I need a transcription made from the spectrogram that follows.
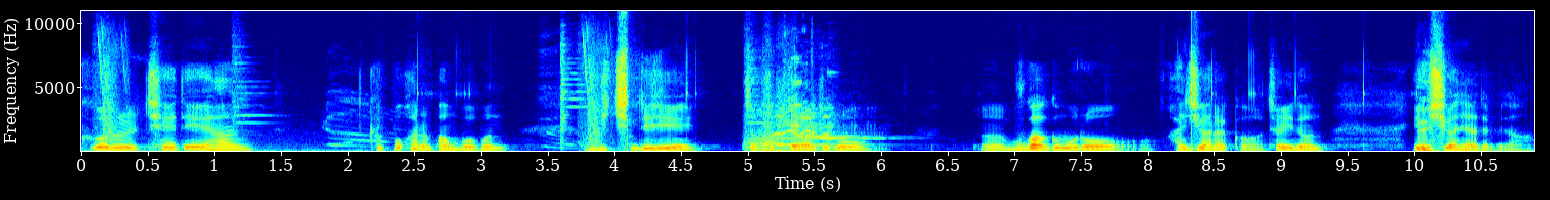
그거를 최대한 극복하는 방법은 미친 듯이 접속돼가지고 어, 무과금으로 1시간 할 거 저희는 10시간 해야 됩니다.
